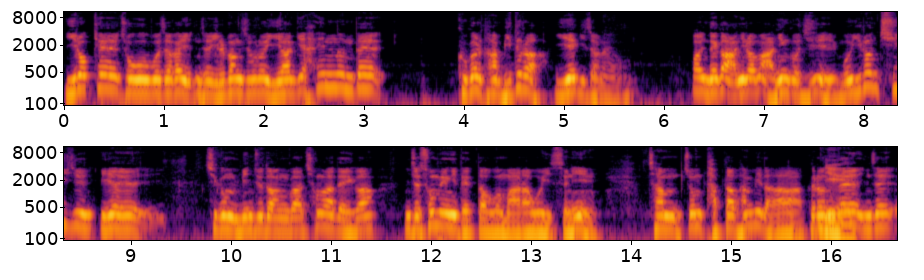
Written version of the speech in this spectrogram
이렇게 조 후보자가 이제 일방적으로 이야기했는데 그걸 다 믿으라 이 얘기잖아요. 아니 내가 아니라면 아닌 거지 뭐 이런 취지의 지금 민주당과 청와대가 이제 소명이 됐다고 말하고 있으니 참 좀 답답합니다. 그런데 예. 이제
